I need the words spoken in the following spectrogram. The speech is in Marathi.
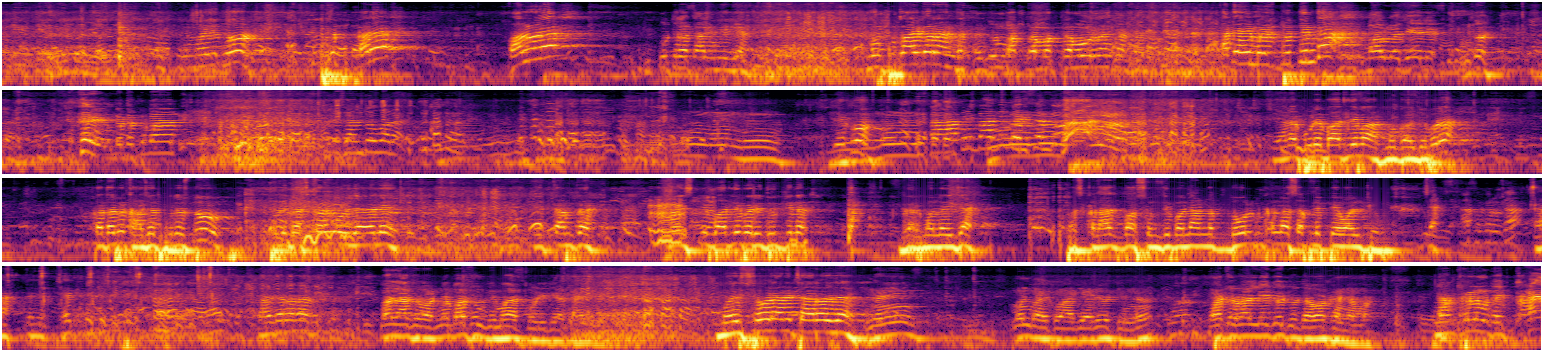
अरे आलो रे. कुत्रा चालून गेली मग तू काय कर तुम्ही बाप्पा मक्का मोड आता हे म्हैस दूध देईन का? बावलं हे बटक बाग देखो याला पुढे बादली मा हात मुख घालते बरं. कदा बी खाजत फिरस तू. तुझे गच कर बोल जायले एक काम कर. पे बादली भरी दूध दिन घर में लई जा. फर्स्ट क्लास बासुंदी बना न दोन ग्लास आपले पेवाल ठेव? मला असं वाटलं बसून ती मास थोडी काय म्हैस सोड आणि चाराला जाय नाही. मन बायको आधी आली होती ना पाचोरा लेतो तू दवाखान्यामा डॉक्टरला म्हणताय काय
